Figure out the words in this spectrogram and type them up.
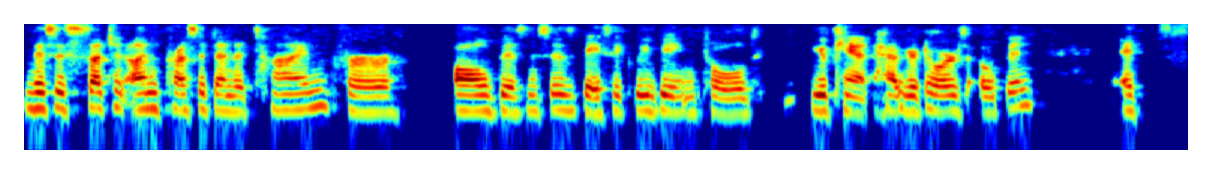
this is such an unprecedented time for all businesses basically being told you can't have your doors open. It's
